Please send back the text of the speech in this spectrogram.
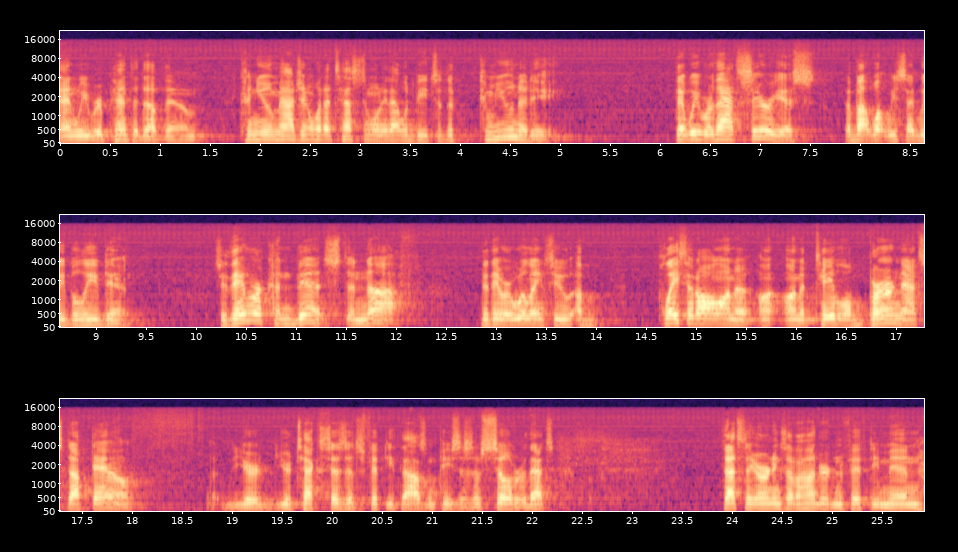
and we repented of them? Can you imagine what a testimony that would be to the community? That we were that serious about what we said we believed in. So they were convinced enough that they were willing to uh, place it all on a, on, a table, burn that stuff down. Uh, your, your text says it's 50,000 pieces of silver. That's, that's the earnings of 150 men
